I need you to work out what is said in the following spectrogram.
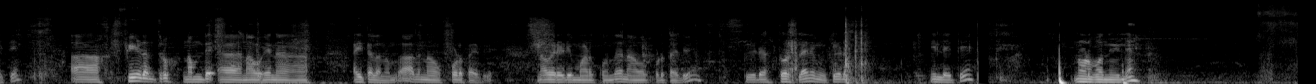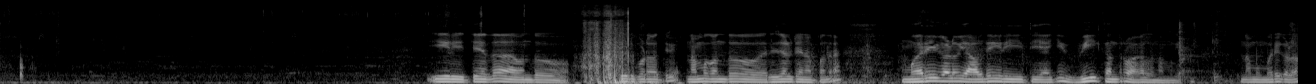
ಐತಿ. ಫೀಡ್ ಅಂತೂ ನಮ್ಮದೇ ನಾವು ಏನು ಐತಲ್ಲ ನಮ್ಮದು ಅದನ್ನು ನಾವು ಕೊಡ್ತಾ ಇದ್ವಿ. ನಾವೇ ರೆಡಿ ಮಾಡ್ಕೊಂಡು ನಾವು ಕೊಡ್ತಾ ಇದ್ವಿ. ಫೀಡ್ ತೋರಿಸ್ಲಾ ನಿಮ್ಗೆ ಫೀಡ್ ಇಲ್ಲೈತಿ ನೋಡ್ಬೋದು ನೀವು ಇಲ್ಲಿ. ಈ ರೀತಿಯಾದ ಒಂದು ಫೀಡ್ ಕೊಡತ್ತೀವಿ. ನಮಗೊಂದು ರಿಸಲ್ಟ್ ಏನಪ್ಪ ಅಂದ್ರೆ, ಮರಿಗಳು ಯಾವುದೇ ರೀತಿಯಾಗಿ ವೀಕ್ ಅಂದರೂ ಆಗಲ್ಲ ನಮಗೆ. ನಮ್ಮ ಮರಿಗಳು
